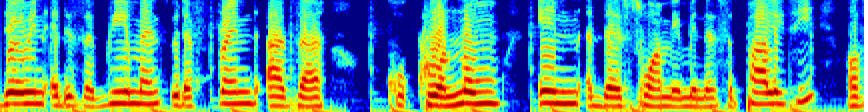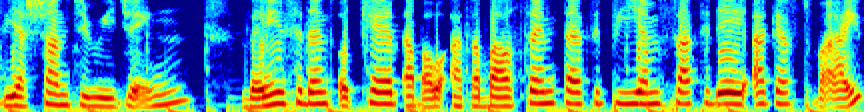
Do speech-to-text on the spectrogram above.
during a disagreement with a friend at the Kronom in the Suame municipality of the Ashanti region. The incident occurred about at about 10:30 p.m. Saturday, August 5,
